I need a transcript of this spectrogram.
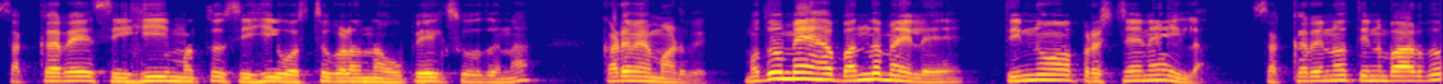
ಸಕ್ಕರೆ, ಸಿಹಿ ಮತ್ತು ಸಿಹಿ ವಸ್ತುಗಳನ್ನು ಉಪಯೋಗಿಸುವುದನ್ನು ಕಡಿಮೆ ಮಾಡಬೇಕು. ಮಧುಮೇಹ ಬಂದ ಮೇಲೆ ತಿನ್ನುವ ಪ್ರಶ್ನೆನೇ ಇಲ್ಲ. ಸಕ್ಕರೆನೂ ತಿನ್ನಬಾರ್ದು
